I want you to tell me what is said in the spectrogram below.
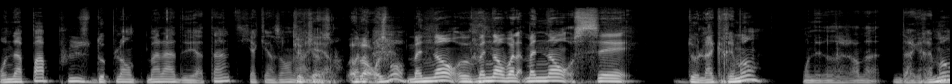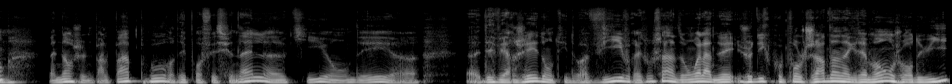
on n'a pas plus de plantes malades et atteintes qu'il y a 15 ans en arrière. Ah, heureusement. Maintenant, euh, maintenant, voilà, maintenant c'est de l'agrément. On est dans un jardin d'agrément. Mmh. Maintenant, je ne parle pas pour des professionnels euh, qui ont des, euh, des vergers dont ils doivent vivre et tout ça. Donc voilà, je dis que pour le jardin d'agrément, aujourd'hui,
